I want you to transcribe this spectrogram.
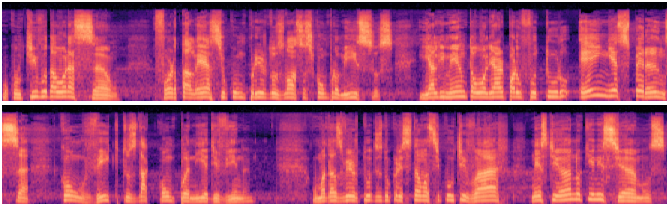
O cultivo da oração fortalece o cumprir dos nossos compromissos e alimenta o olhar para o futuro em esperança, convictos da companhia divina. Uma das virtudes do cristão a se cultivar neste ano que iniciamos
